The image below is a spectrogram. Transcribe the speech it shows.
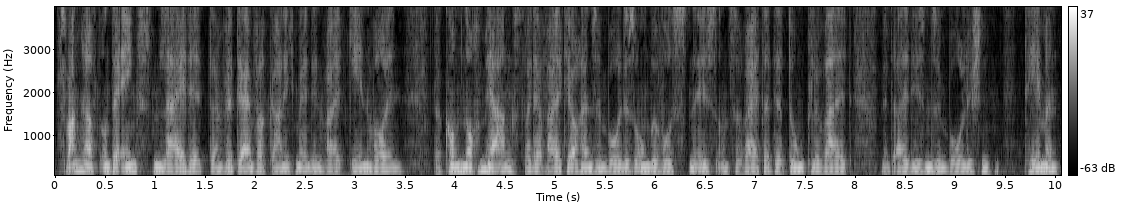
zwanghaft unter Ängsten leidet, dann wird er einfach gar nicht mehr in den Wald gehen wollen. Da kommt noch mehr Angst, weil der Wald ja auch ein Symbol des Unbewussten ist und so weiter, der dunkle Wald mit all diesen symbolischen Themen.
